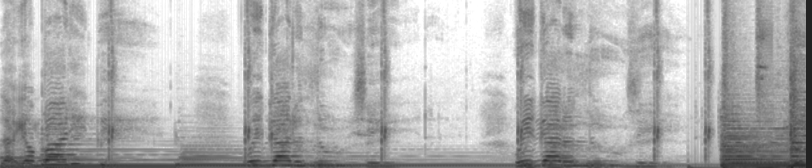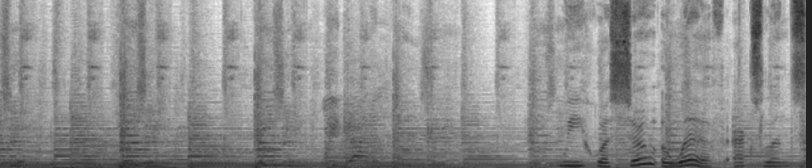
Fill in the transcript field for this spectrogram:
let your body be. We gotta lose it. We gotta lose it. Lose it, lose it, lose it. We gotta lose it. We who are so aware of excellence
